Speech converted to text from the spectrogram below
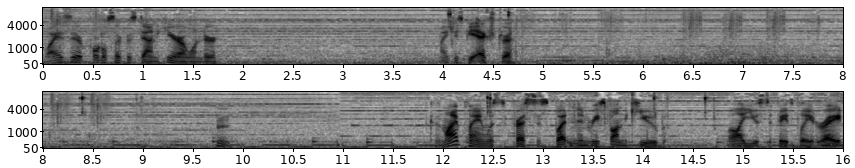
Why is there a portal surface down here, I wonder? Might just be extra. Hmm. Cause my plan was to press this button and respawn the cube, while I use the faith plate, right?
